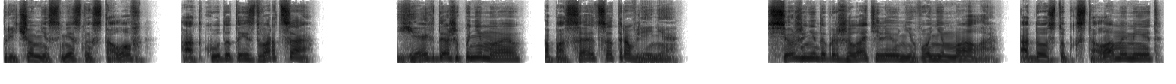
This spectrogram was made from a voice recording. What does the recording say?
Причем не с местных столов, а откуда-то из дворца. Я их даже понимаю, опасаются отравления. Все же недоброжелателей у него немало, а доступ к столам имеет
